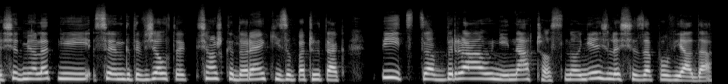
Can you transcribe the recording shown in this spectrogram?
y, siedmioletni syn, gdy wziął tę książkę do ręki, zobaczył tak pizza, brownie, nachos, no nieźle się zapowiada.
